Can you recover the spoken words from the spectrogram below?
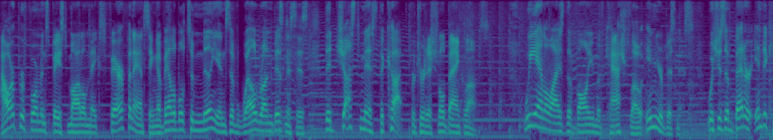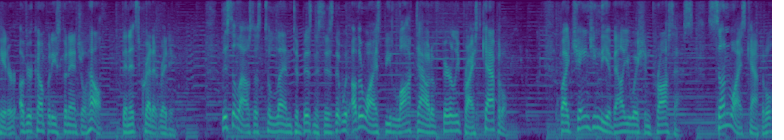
Our performance based model makes fair financing available to millions of well run businesses that just miss the cut for traditional bank loans. We analyze the volume of cash flow in your business, which is a better indicator of your company's financial health than its credit rating. This allows us to lend to businesses that would otherwise be locked out of fairly priced capital. By changing the evaluation process, Sunwise Capital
